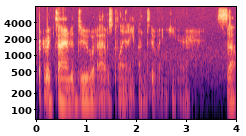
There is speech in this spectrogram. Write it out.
Perfect time to do what I was planning on doing here. So,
